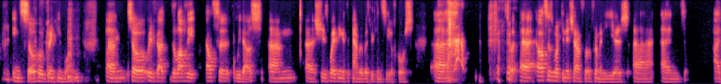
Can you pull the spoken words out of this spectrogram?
in Soho, drinking wine. Um, so we've got the lovely Elsa with us. Um, uh, she's waving at the camera, but we can see, of course. Uh, so uh, Elsa's worked in HR for, for many years, uh, and I,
